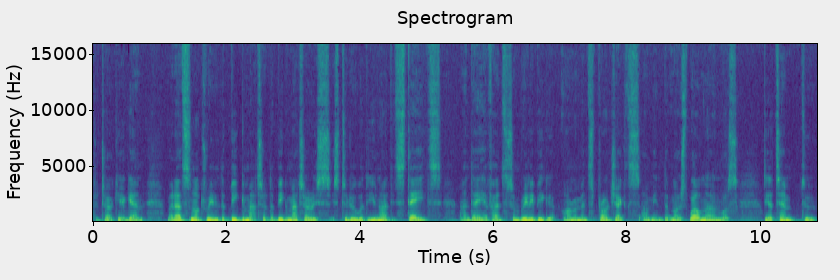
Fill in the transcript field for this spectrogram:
to Turkey again. But that's not really the big matter. The big matter is, is to do with the United States and they have had some really big armaments projects. I mean, the most well known was the attempt to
